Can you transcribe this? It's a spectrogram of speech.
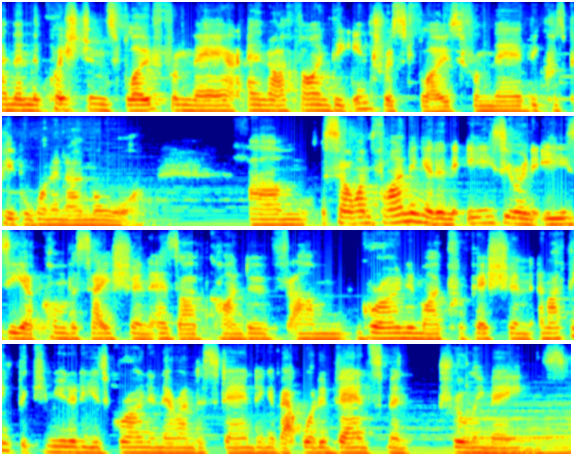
and then the questions flow from there, and I find the interest flows from there because people want to know more. Um, so I'm finding it an easier and easier conversation as I've kind of um, grown in my profession. And I think the community has grown in their understanding about what advancement truly means.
